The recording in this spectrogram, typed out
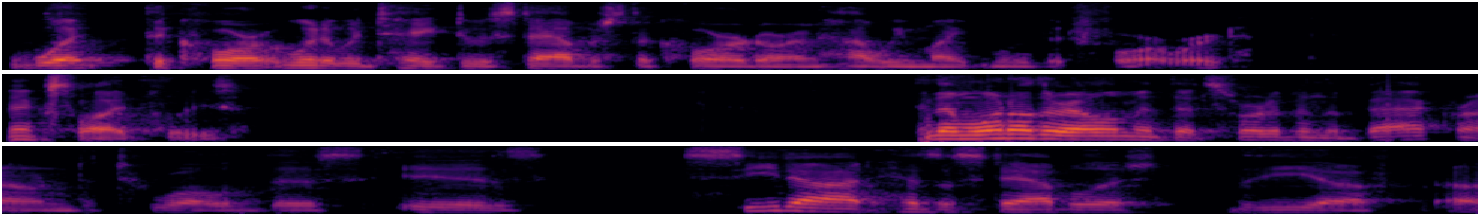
what the core, what it would take to establish the corridor and how we might move it forward. Next slide, please. And then one other element that's sort of in the background to all of this is CDOT has established the uh, uh,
